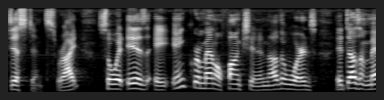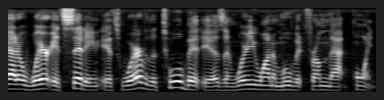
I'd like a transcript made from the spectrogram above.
distance, right? So it is a incremental function. In other words, it doesn't matter where it's sitting, it's wherever the tool bit is and where you want to move it from that point.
